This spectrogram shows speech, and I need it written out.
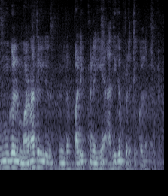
உங்கள் மனதில் இருக்கின்ற படிப்பினையை அதிகப்படுத்திக் கொள்ள வேண்டும்.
